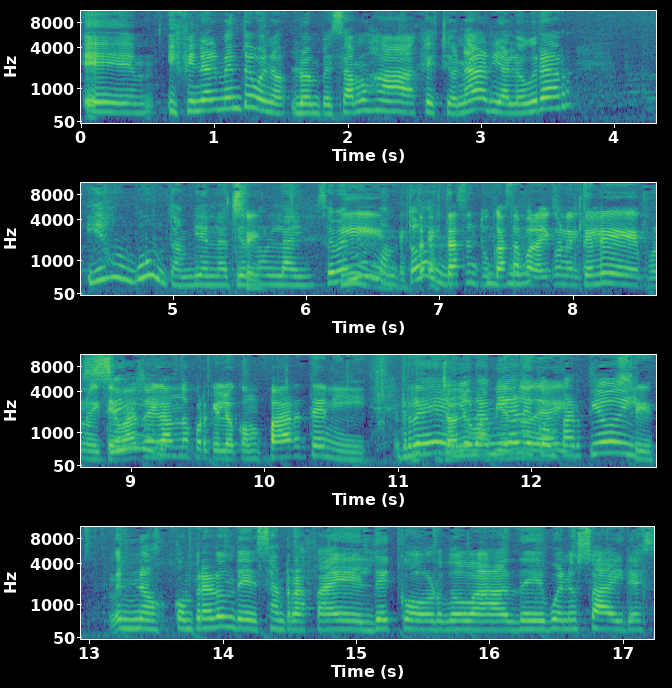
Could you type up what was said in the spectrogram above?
Eh, y finalmente, bueno, lo empezamos a gestionar y a lograr. Y es un boom también la tienda Sí. online. Se vende Sí, un montón. est- Estás en tu casa por ahí con el teléfono y te va llegando porque lo comparten y, y Re, ya y lo una amiga le ahí. compartió y Sí. nos compraron de San Rafael, de Córdoba, de Buenos Aires.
